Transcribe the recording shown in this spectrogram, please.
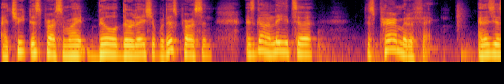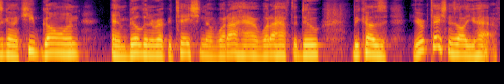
I treat this person right, build the relationship with this person, it's going to lead to this pyramid effect. And it's just going to keep going and building a reputation of what I have, what I have to do, because your reputation is all you have.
